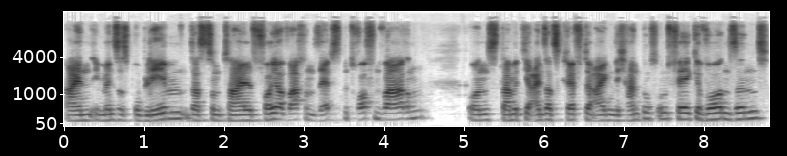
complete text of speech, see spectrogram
ein immenses Problem, dass zum Teil Feuerwachen selbst betroffen waren und damit die Einsatzkräfte eigentlich handlungsunfähig geworden sind.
